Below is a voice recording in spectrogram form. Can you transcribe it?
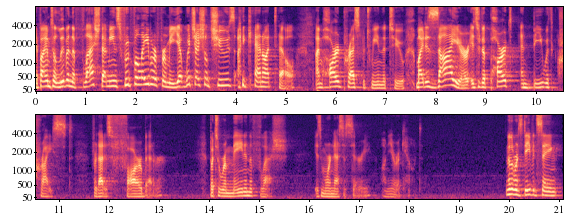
If I am to live in the flesh, that means fruitful labor for me, yet which I shall choose, I cannot tell. I'm hard pressed between the two. My desire is to depart and be with Christ, for that is far better. But to remain in the flesh is more necessary on your account. In other words, David's saying,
